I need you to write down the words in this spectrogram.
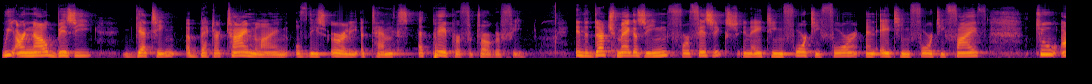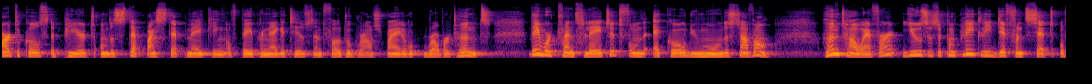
We are now busy getting a better timeline of these early attempts at paper photography. In the Dutch magazine for physics in 1844 and 1845, two articles appeared on the step by step making of paper negatives and photographs by Robert Hunt. They were translated from the Echo du Monde Savant. Hunt, however, uses a completely different set of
